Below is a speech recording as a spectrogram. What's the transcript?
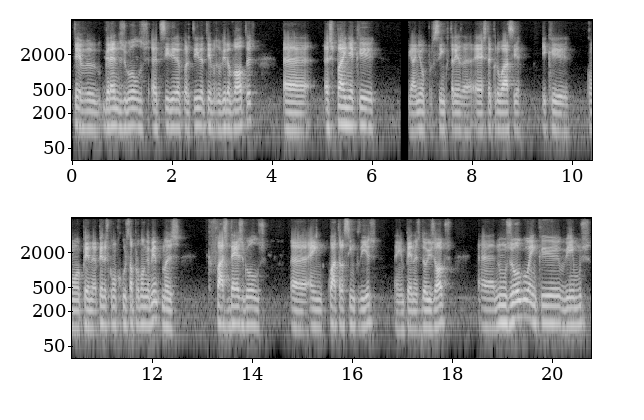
teve grandes golos a decidir a partida, teve reviravoltas. Uh, a Espanha que ganhou por 5-3 a, esta Croácia e que com apenas, apenas com recurso ao prolongamento, mas que faz 10 golos uh, em 4 ou 5 dias, em apenas dois jogos, num jogo em que vimos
